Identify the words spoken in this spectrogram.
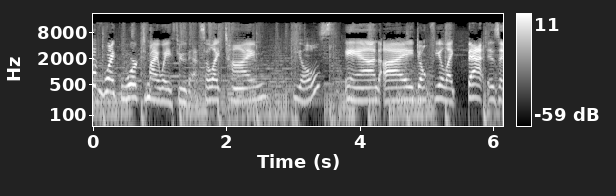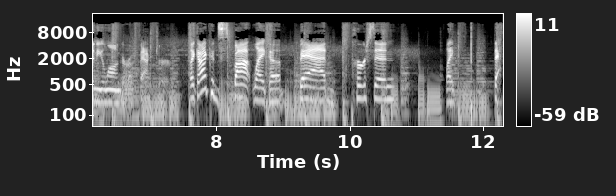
have like worked my way through that. So like time heals and I don't feel like that is any longer a factor. Like I could spot like a bad person like that.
